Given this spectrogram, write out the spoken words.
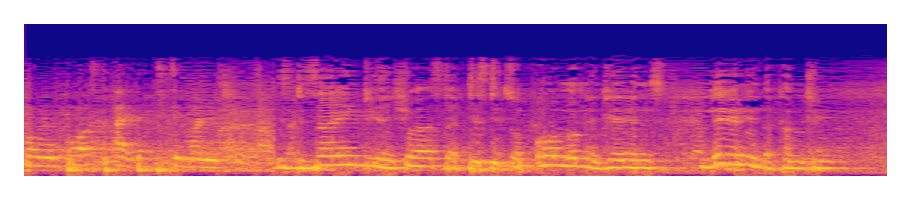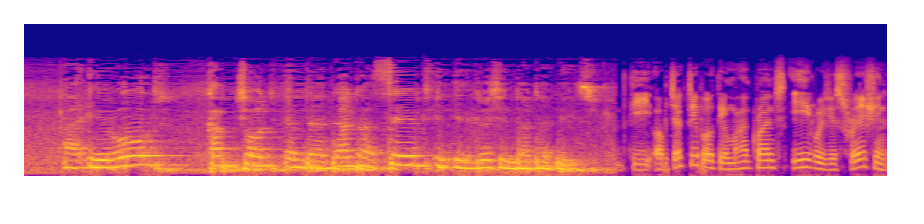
for robust identity management. It's designed to ensure statistics of all non-Nigerians living in the country are enrolled captured and their data saved in immigration database. The objective of the migrant e-registration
